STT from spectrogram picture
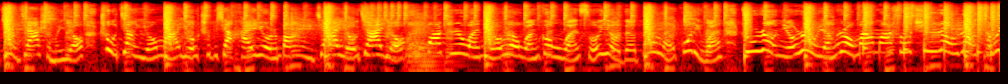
就加什么油，醋酱油麻油吃不下，还有人帮你加油加油。花枝丸、牛肉丸、贡丸，所有的都来锅里玩。猪肉、牛肉、羊肉，妈妈说吃肉肉才会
